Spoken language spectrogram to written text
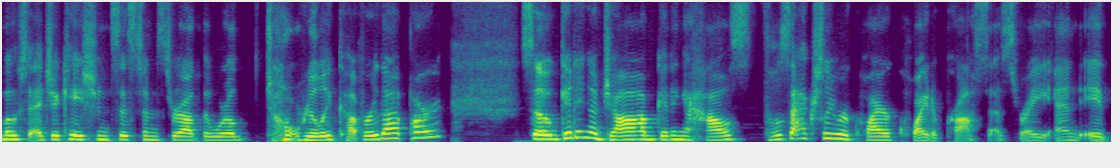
most education systems throughout the world don't really cover that part so getting a job, getting a house, those actually require quite a process, right? And it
